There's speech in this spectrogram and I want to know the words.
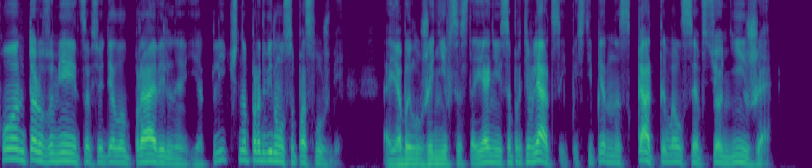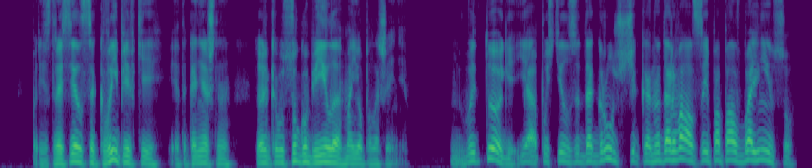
Он-то, разумеется, все делал правильно и отлично продвинулся по службе. А я был уже не в состоянии сопротивляться и постепенно скатывался все ниже. Пристрастился к выпивке, и это, конечно, только усугубило мое положение. В итоге я опустился до грузчика, надорвался и попал в больницу.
